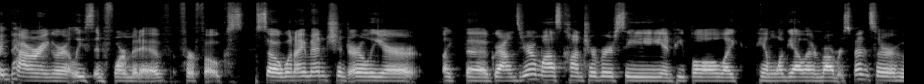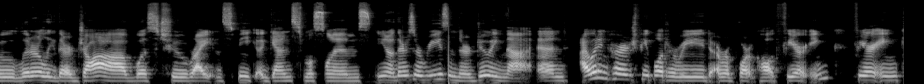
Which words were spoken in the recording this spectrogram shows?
empowering or at least informative for folks. So when I mentioned earlier like the ground zero mosque controversy and people like Pamela Geller and Robert Spencer, who literally their job was to write and speak against Muslims, you know, there's a reason they're doing that. And I would encourage people to read a report called Fear Inc. Fear Inc.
